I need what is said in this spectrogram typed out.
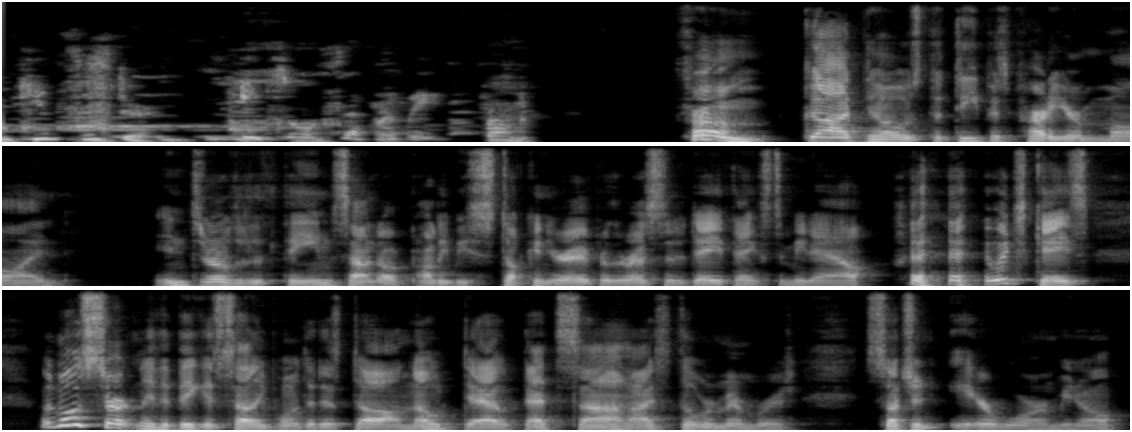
and Kid Sister. Each sold separately from From God knows the deepest part of your mind. Intro to the theme sound will probably be stuck in your head for the rest of the day, thanks to me now. in which case, was most certainly the biggest selling point of this doll, no doubt. That song, I still remember it. Such an earworm, you know.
